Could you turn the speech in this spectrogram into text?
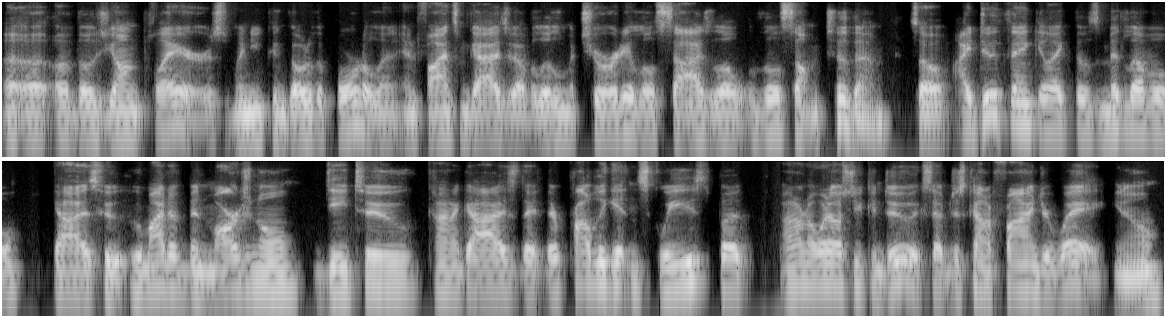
uh, uh, of those young players when you can go to the portal and, and, find some guys who have a little maturity, a little size, a little, a little something to them. So I do think like those mid level guys who who might have been marginal D2 kind of guys, they, they're probably getting squeezed, but I don't know what else you can do except just kind of find your way, you know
